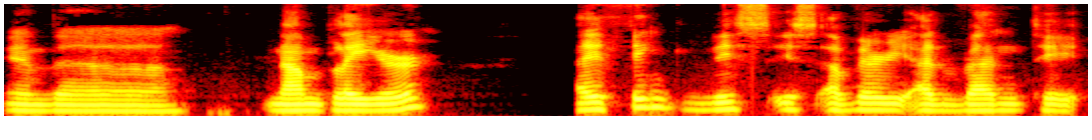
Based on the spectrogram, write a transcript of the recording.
and the NAM player, I think this is a very advantage,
